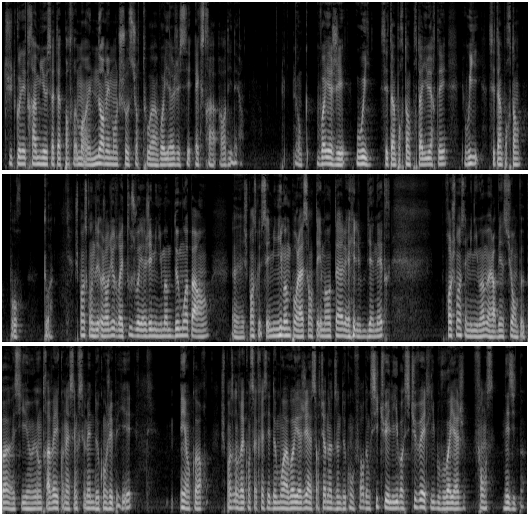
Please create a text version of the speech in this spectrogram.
tu te connaîtras mieux, ça t'apporte vraiment énormément de choses sur toi, un voyage, et c'est extraordinaire. Donc, voyager, oui, c'est important pour ta liberté, oui, c'est important pour toi. Je pense qu'aujourd'hui, on devrait tous voyager minimum deux mois par an. Euh, je pense que c'est le minimum pour la santé mentale et le bien-être. Franchement, c'est le minimum. Alors bien sûr, on peut pas, si on travaille et qu'on a cinq semaines de congés payés, et encore, je pense qu'on devrait consacrer ces deux mois à voyager, à sortir de notre zone de confort. Donc si tu es libre, si tu veux être libre, voyage, fonce, n'hésite pas.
